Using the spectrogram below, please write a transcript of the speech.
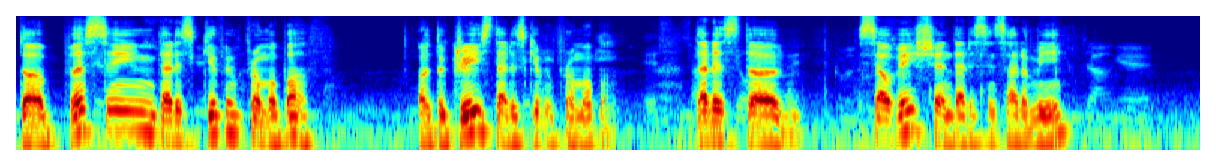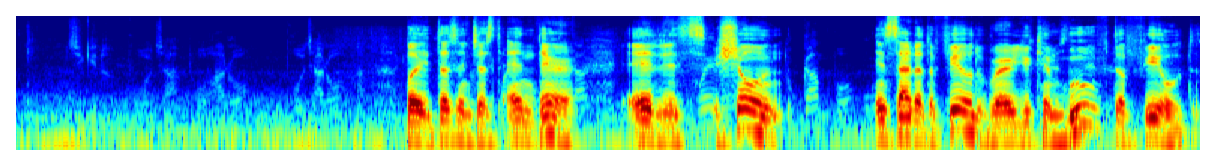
the blessing that is given from above, or the grace that is given from above. That is the salvation that is inside of me. But it doesn't just end there. It is shown inside of the field where you can move the field.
